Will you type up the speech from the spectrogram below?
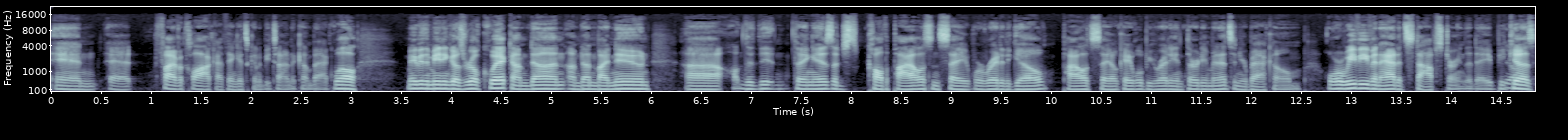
and at five o'clock I think it's going to be time to come back. Well, maybe the meeting goes real quick. I'm done. I'm done by noon. Uh, the, the thing is, I just call the pilots and say we're ready to go. Pilots say, okay, we'll be ready in 30 minutes, and you're back home. Or we've even added stops during the day because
